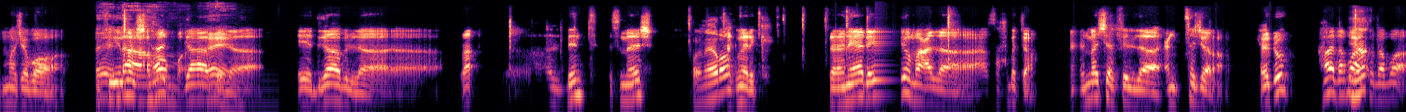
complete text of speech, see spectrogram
ما جابوها إيه، في مشهد قابل. إيه تقابل البنت اسمها إيش؟ رانيرا حق ملك. رانيري مع ال- صاحبتها. المشهد في ال- عند شجرة. حلو؟ هذا ما كنت أبغى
